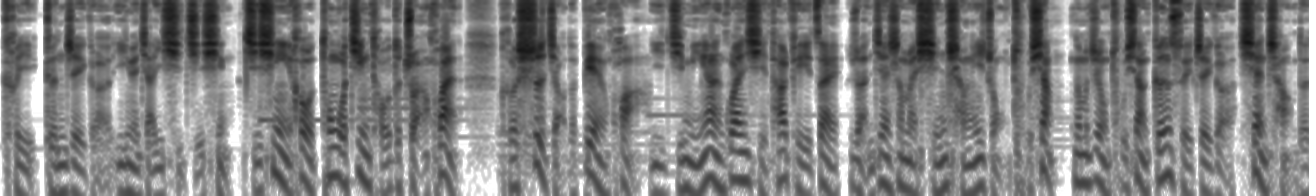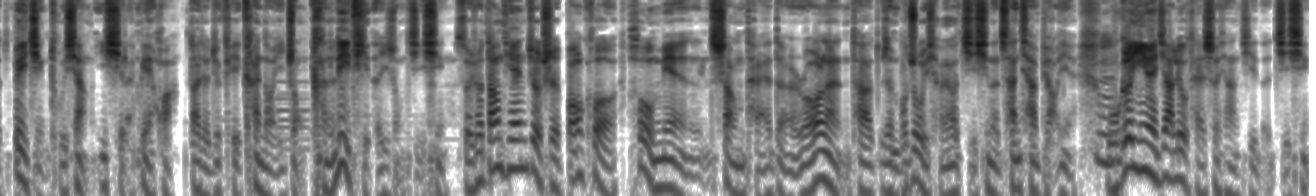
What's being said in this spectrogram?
可以跟这个音乐家一起即兴。即兴以后，通过镜头的转换和视角的变化以及明暗关系，它可以在软件上面形成一种图像。那么这种图像跟随这个现场的背景图像一起来变化，大家就可以看到一种很立体的一种即兴。所以说当天就是包括后面上台的 Roland，他忍不住想要即兴的参加表演，五个音乐家六台摄像机的即兴。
